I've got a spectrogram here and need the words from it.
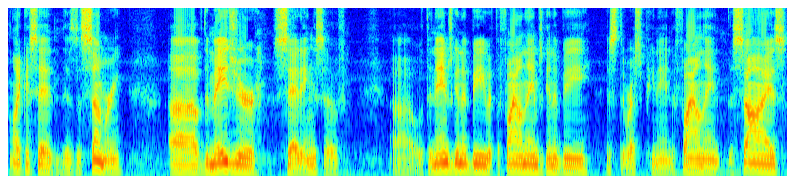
like I said, there's a summary of the major settings of uh, what the name's going to be, what the file name's going to be, this is the recipe name, the file name, the size,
